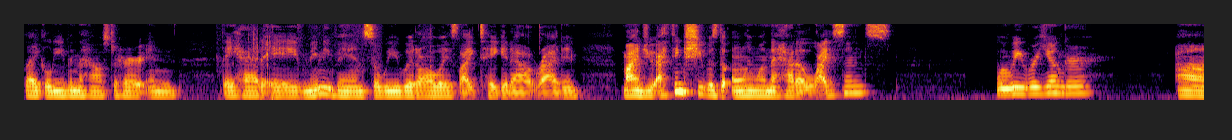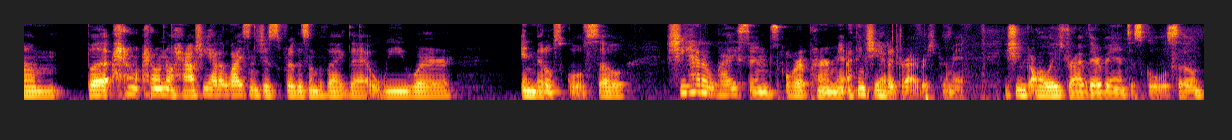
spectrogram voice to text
like leaving the house to her and they had a minivan so we would always like take it out riding. Mind you, I think she was the only one that had a license when we were younger. Um but I don't I don't know how she had a license just for the simple fact that we were in middle school. So she had a license or a permit. I think she had a driver's permit. She would always drive their van to school. So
